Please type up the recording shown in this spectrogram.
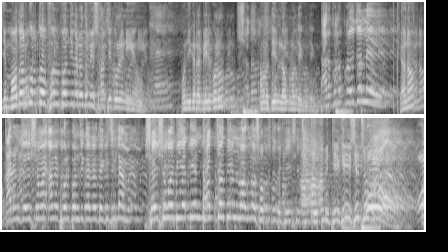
যে মদন গুপ্ত ফুল পঞ্জিকাটা তুমি সাথে করে নিও। হ্যাঁ। পঞ্জিকাটা বের করো। আমরা দিন লগ্ন দেখব। তার কোনো প্রয়োজন নেই। কেন? কারণ যেই সময় আমি ফুল পঞ্জিকাটা দেখেছিলাম সেই সময় বিয়ের দিন ধার্য দিন লগ্ন সবকিছু দেখে এসেছি। তুমি দেখে এসেছ? ও!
